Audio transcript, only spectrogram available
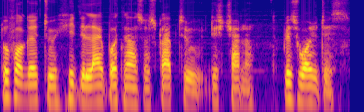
Don't forget to hit the like button and subscribe to this channel. Please watch this.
